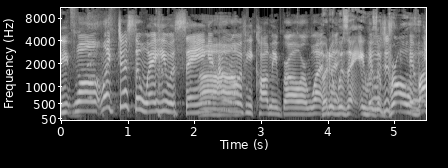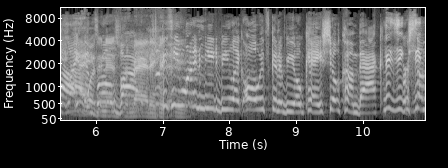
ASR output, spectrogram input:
He- well, like just the way he was saying it. I don't know if he called me bro or what. Uh-huh. But it was a- it was a bro it was vibe. like It wasn't bro as dramatic Because he wanted me to be like, oh, it's gonna be okay. She'll come back. Did you, or something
